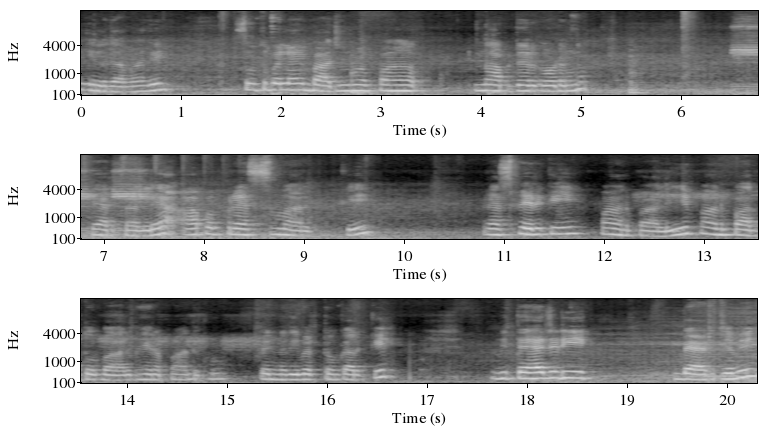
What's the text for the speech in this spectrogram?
ਇਹ ਲਗਾਵਾਂਗੇ। ਸਭ ਤੋਂ ਪਹਿਲਾਂ ਇਹ ਬਾਜੂ ਨੂੰ ਆਪਾਂ ਨਾਪ ਦੇ ਅਕੋਰਡਿੰਗ ਤਿਆਰ ਕਰ ਲਿਆ। ਆਪ ਪ੍ਰੈਸ ਮਾਰ ਕੇ ਪ੍ਰੈਸ ਫਿਰ ਕੇ ਭਾਨ ਪਾ ਲਈਏ। ਭਾਨ ਪਾਉਣ ਤੋਂ ਬਾਅਦ ਫਿਰ ਆਪਾਂ ਦੇਖੋ ਪਿੰਨ ਦੀ ਵਰਤੋਂ ਕਰਕੇ ਵੀ ਤੈ ਜਿਹੜੀ ਬੈਠ ਜਾਵੇ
